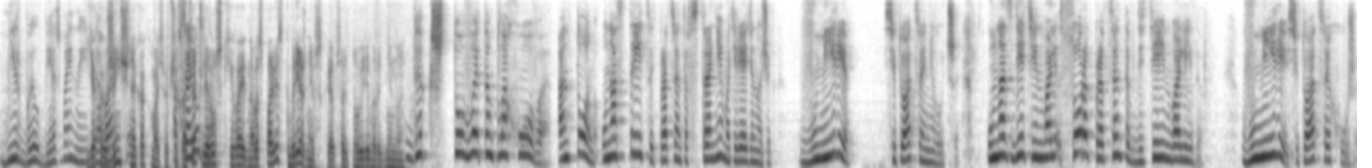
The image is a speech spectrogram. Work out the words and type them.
мир был без войны. Я Давайте. как женщина, я как мать. Вообще, Абсолютно. хотят ли русские войны? У вас повестка брежневская абсолютно у Ирины Родниной. Так что в этом плохого? Антон, у нас 30% в стране матерей-одиночек. В мире ситуация не лучше. У нас дети инвалиды, 40% детей инвалидов. В мире ситуация хуже.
